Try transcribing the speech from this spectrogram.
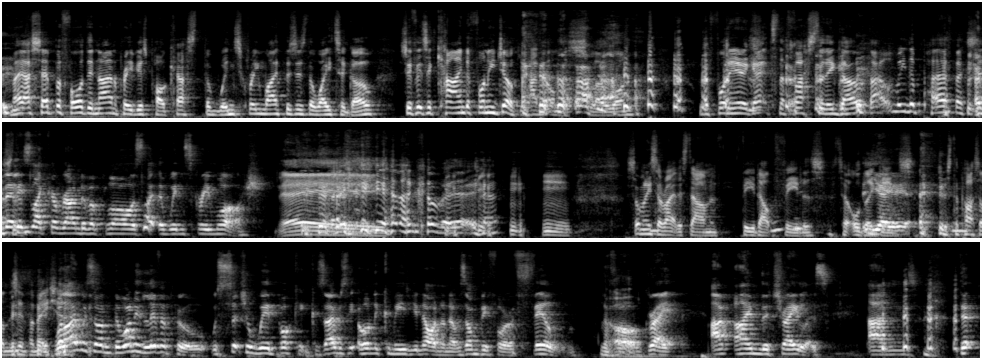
Mate, I said before, didn't I, on a previous podcast, the windscreen wipers is the way to go. So if it's a kind of funny joke, you have it on the slow one. The funnier it gets, the faster they go. That would be the perfect system. and then it's like a round of applause, like the windscreen wash. Hey! yeah, that could be it, yeah. Someone needs to write this down and feed out feeders to other Yeah, gigs yeah. just to pass on this information. Well, I was on the one in Liverpool was such a weird booking because I was the only comedian on, and I was on before a film. And oh, great, I'm, I'm the trailers, and the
